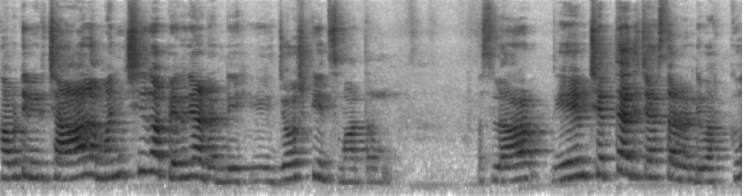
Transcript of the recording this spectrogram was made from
కాబట్టి వీడు చాలా మంచిగా పెరిగాడండి ఈ జోష్కిన్స్ మాత్రం. అసలు ఏం చెప్తే అది చేస్తాడండి వర్క్.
